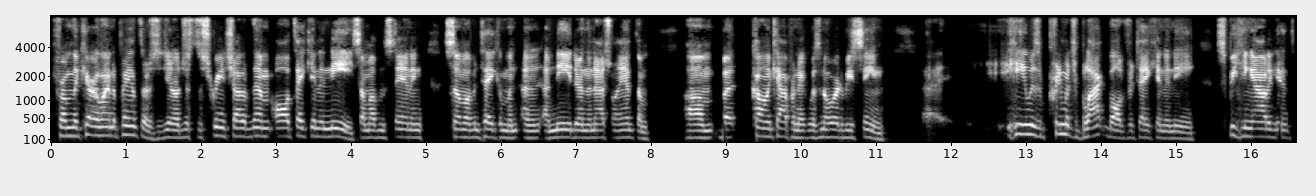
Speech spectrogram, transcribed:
from the Carolina Panthers. You know, just a screenshot of them all taking a knee. Some of them standing. Some of them taking a, a, a knee during the national anthem. Um, but Colin Kaepernick was nowhere to be seen. Uh, he was pretty much blackballed for taking a knee, speaking out against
